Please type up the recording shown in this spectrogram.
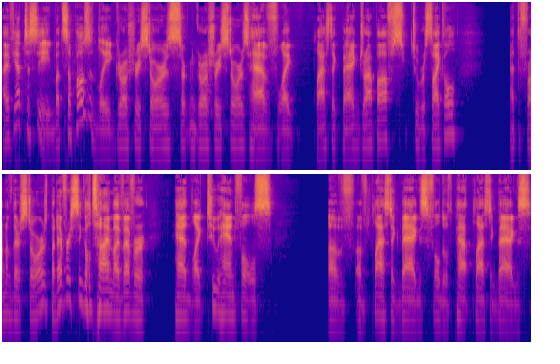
I've yet to see, but supposedly grocery stores, certain grocery stores have like plastic bag drop-offs to recycle at the front of their stores, but every single time I've ever had like two handfuls of of plastic bags filled with pa- plastic bags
